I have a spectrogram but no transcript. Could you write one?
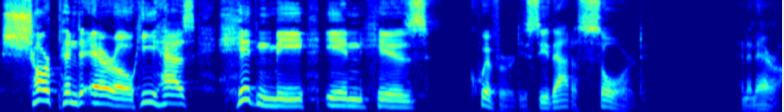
sharpened arrow. He has hidden me in his quiver. Do you see that? A sword and an arrow.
